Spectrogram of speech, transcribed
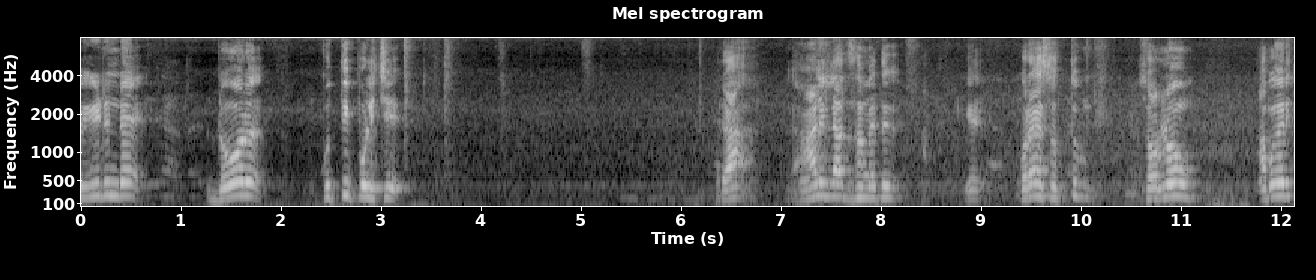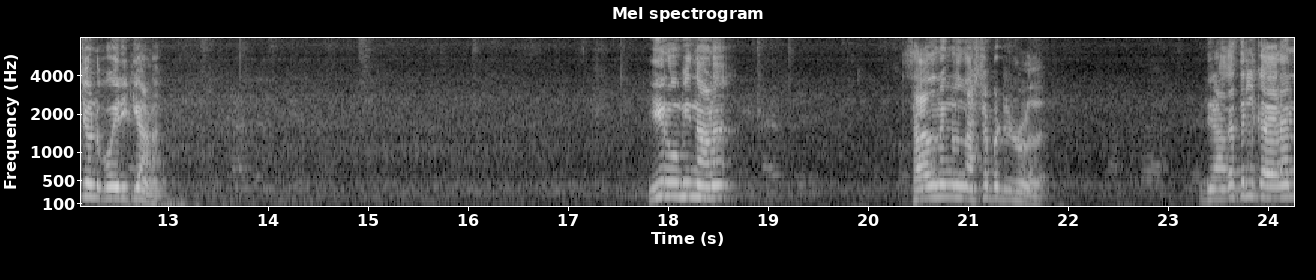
വീടിന്റെ ഡോറ് കുത്തിപ്പൊളിച്ച് രാ ആളില്ലാത്ത സമയത്ത് കുറേ സ്വത്തും സ്വർണവും അപകരിച്ചുകൊണ്ട് പോയിരിക്കുകയാണ്. ഈ റൂമിൽ നിന്നാണ് സാധനങ്ങൾ നഷ്ടപ്പെട്ടിട്ടുള്ളത്. ഇതിനകത്തിൽ കയറാൻ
